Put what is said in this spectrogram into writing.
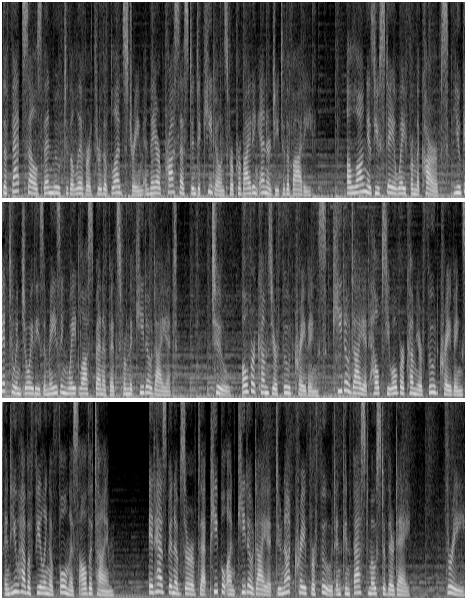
The fat cells then move to the liver through the bloodstream and they are processed into ketones for providing energy to the body. Along as you stay away from the carbs, you get to enjoy these amazing weight loss benefits from the keto diet. 2. Overcomes your food cravings. Keto diet helps you overcome your food cravings and you have a feeling of fullness all the time. It has been observed that people on keto diet do not crave for food and can fast most of their day. 3.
